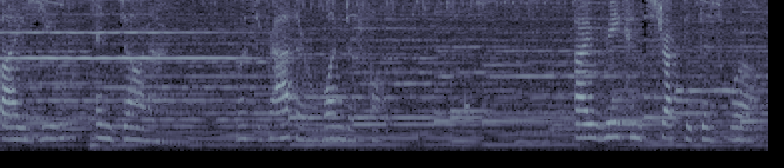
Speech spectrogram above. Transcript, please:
by you and Dana was rather wonderful. I reconstructed this world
